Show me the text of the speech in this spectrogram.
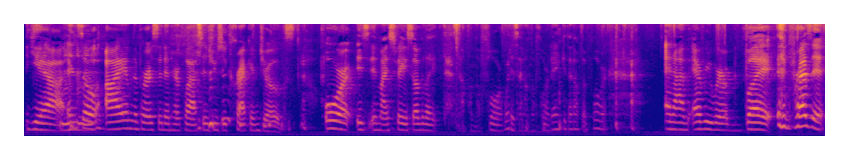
Yeah. Mm-hmm. And so I am the person in her classes usually cracking jokes. Or is in my space. So I'll be like, that's not on the floor. What is that on the floor? They didn't get that off the floor and I'm everywhere but present.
